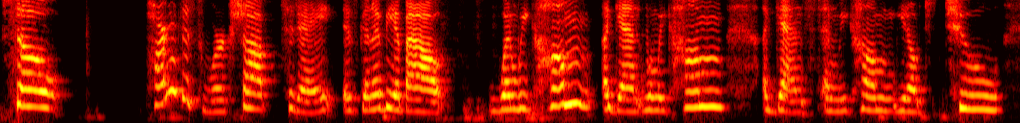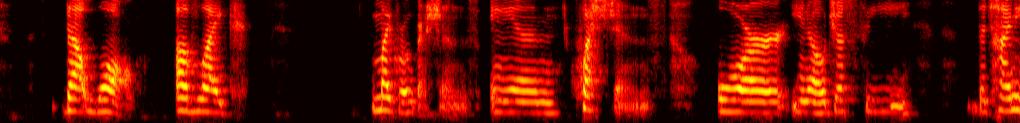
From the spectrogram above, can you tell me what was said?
So part of this workshop today is going to be about when we come again when we come against and we come you know to that wall of like microaggressions and questions or you know just the the tiny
